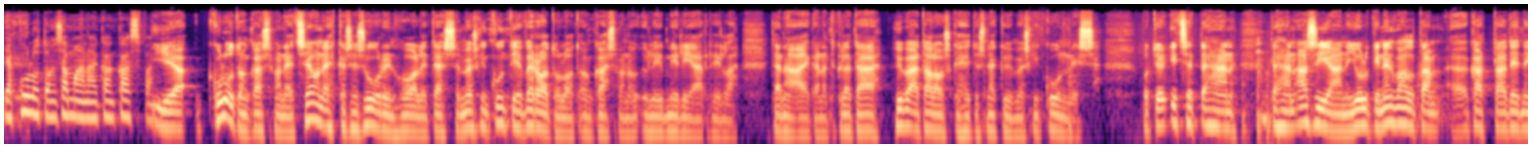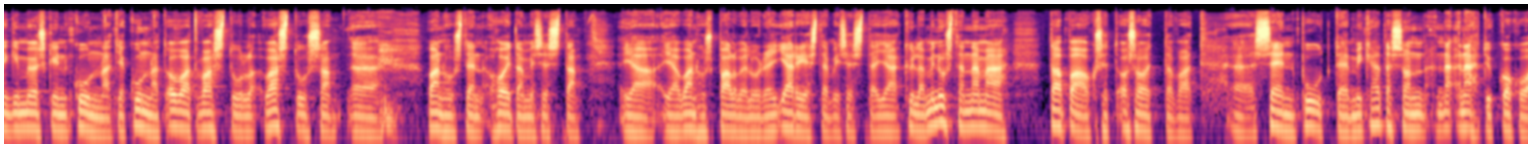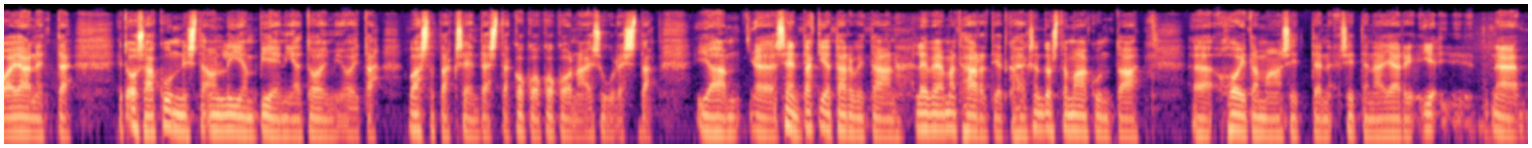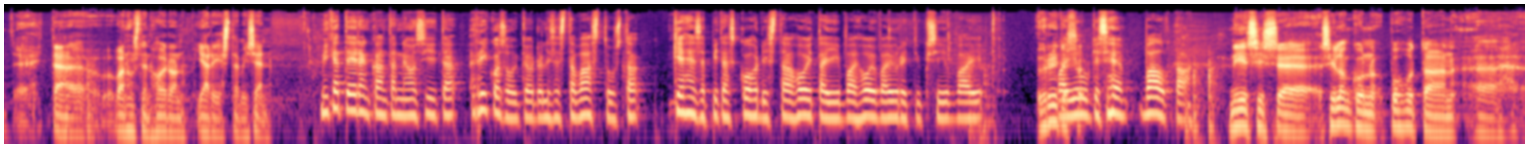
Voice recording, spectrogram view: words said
Ja kulut on samaan aikaan kasvaneet. Ja kulut on kasvaneet. Se on ehkä se suurin huoli tässä. Myöskin kuntien verotulot on kasvanut yli miljardilla tänä aikana. Että kyllä tämä hyvä talouskehitys näkyy myöskin kunnissa. Mutta itse tähän, tähän asiaan niin julkinen valta kattaa tietenkin myöskin kunnat. Ja kunnat ovat vastuulla, vastuussa vanhusten hoitamisesta ja, ja vanhuspalveluiden järjestämisestä. Ja kyllä minusta nämä tapaukset osoittavat sen puutteen, mikä tässä on nähty koko ajan, että, että osa kunnista on liian pieniä toimijoita vastatakseen tästä koko kokonaisuudesta. Ja sen takia tarvitaan leveämmät hartiat, 18 maakuntaa hoitamaan sitten, sitten nämä, jär, nämä, tämä vanhusten hoidon järjestämisen. Mikä teidän kantanne on siitä rikosoikeudellisesta vastuusta? Kehen se pitäisi kohdistaa, hoitajiin vai hoivayrityksiin vai, Yritys... vai julkiseen valtaan? Niin siis silloin kun puhutaan äh, äh,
